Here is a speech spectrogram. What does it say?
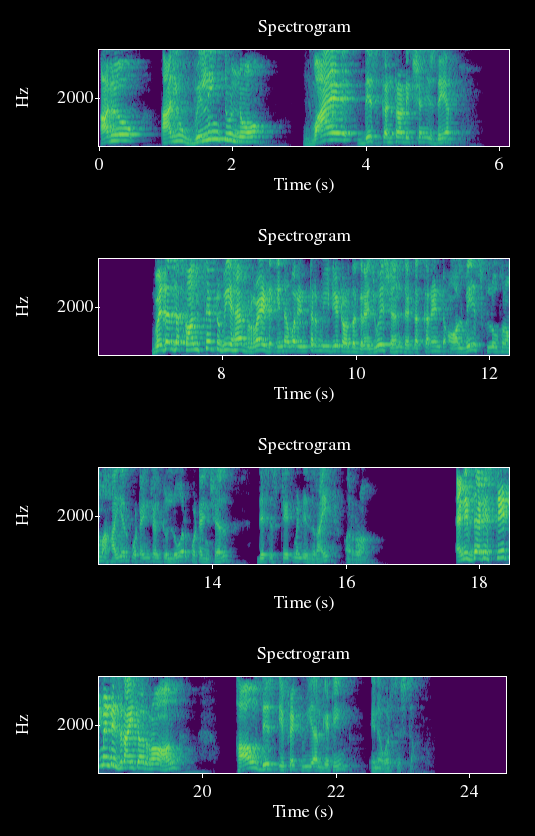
Are you are you willing to know why this contradiction is there? Whether the concept we have read in our intermediate or the graduation that the current always flow from a higher potential to lower potential this statement is right or wrong and if that statement is right or wrong, how this effect we are getting in our system.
